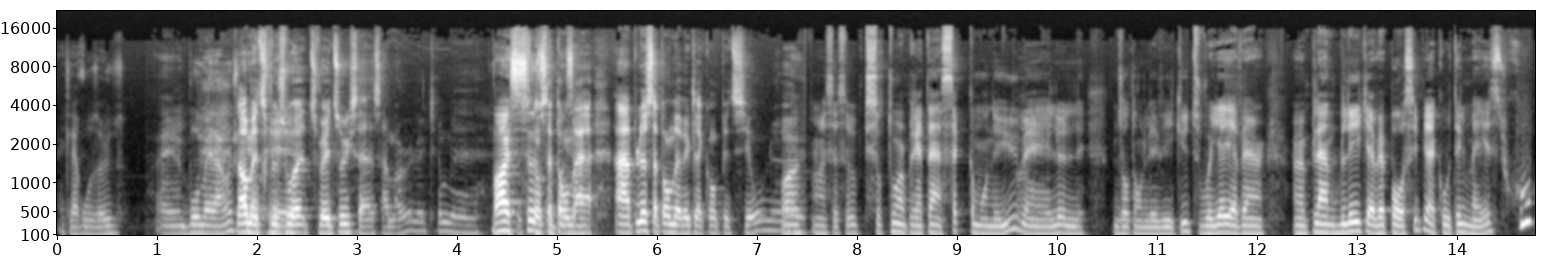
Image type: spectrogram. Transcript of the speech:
avec la roseuse. Un beau mélange. Non, mais tu veux, tu veux être sûr que ça, ça meurt, là, crime, euh, Ouais, c'est ça. Ça tombe ça. à- En plus, ça tombe avec la compétition. là. Ouais. Ouais, c'est ça. Puis surtout un printemps sec comme on a eu, ben là, le- nous autres, on l'a vécu. Tu voyais, il y avait un, un plant de blé qui avait passé, puis à côté, le maïs, whoop,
